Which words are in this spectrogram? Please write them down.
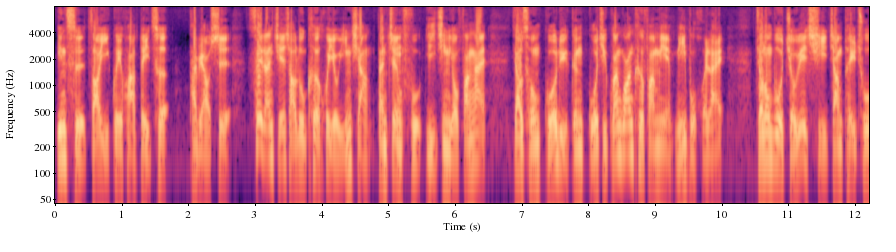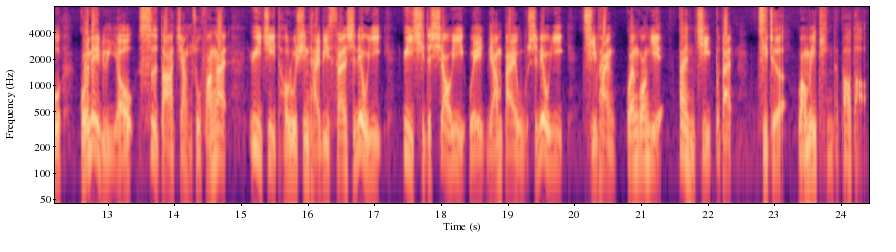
因此早已规划对策。他表示，虽然减少陆客会有影响，但政府已经有方案，要从国旅跟国际观光客方面弥补回来。交通部九月起将推出国内旅游四大奖助方案，预计投入新台币三十六亿，预期的效益为两百五十六亿，期盼观光业淡季不淡。记者王维挺的报道。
